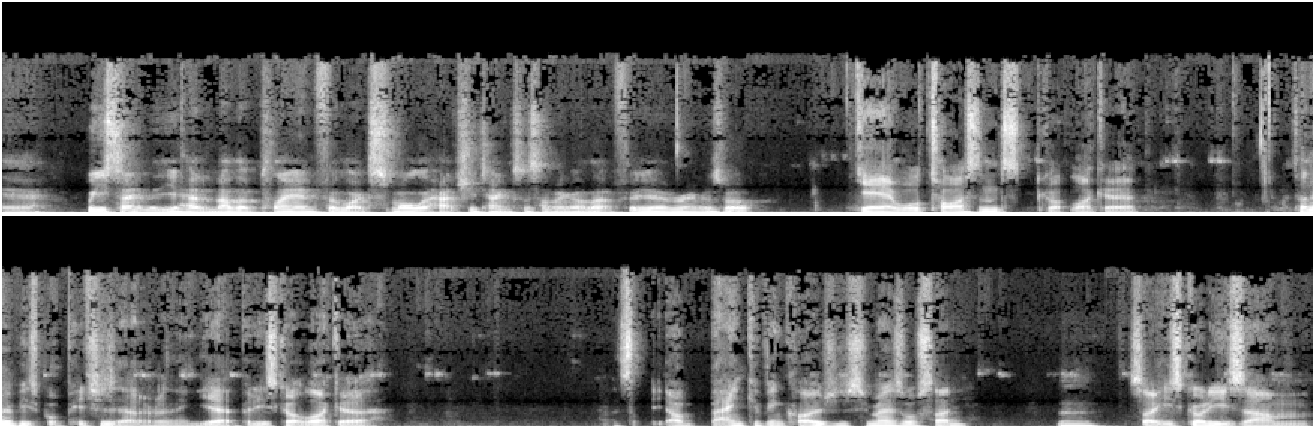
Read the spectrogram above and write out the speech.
Yeah. Were you saying that you had another plan for like smaller hatchy tanks or something like that for your room as well? Yeah, well, Tyson's got like a. I don't know if he's put pictures out or anything yet, but he's got like a. It's a bank of enclosures, you may as well say. Mm. So he's got his um,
